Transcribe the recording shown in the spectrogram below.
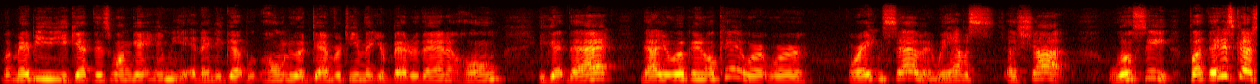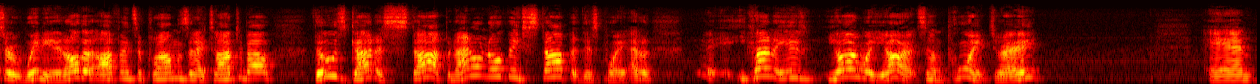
But maybe you get this one game, and then you get home to a Denver team that you're better than at home. You get that, now you're looking, okay, we're we're we're eight and seven. We have a, a shot. We'll see. But they just got to start winning, and all the offensive problems that I talked about, those got to stop. And I don't know if they stop at this point. I don't. You kind of is. You are what you are at some point, right? And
